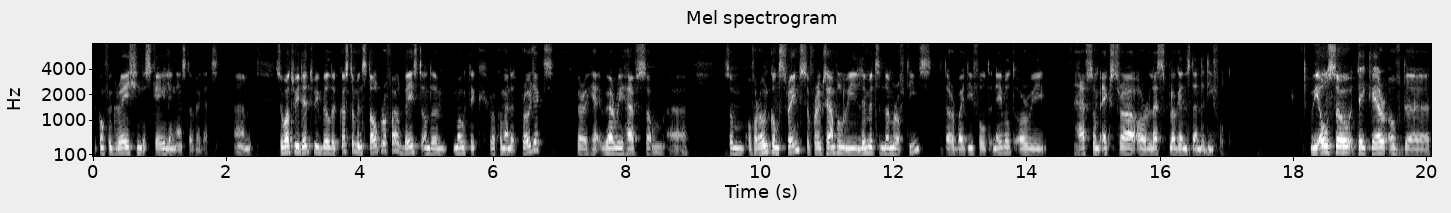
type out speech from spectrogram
the configuration, the scaling, and stuff like that. Um, so what we did, we built a custom install profile based on the Mautic recommended projects, where we, where we have some uh, some of our own constraints. So for example, we limit the number of teams that are by default enabled, or we have some extra or less plugins than the default. We also take care of the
